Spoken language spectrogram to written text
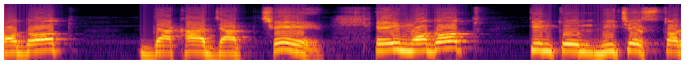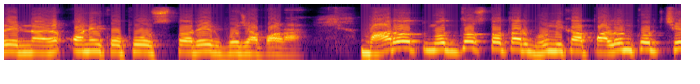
মদত দেখা যাচ্ছে। এই মদত কিন্তু নিচের স্তরের নয়, অনেক ওপর স্তরের বোঝাপড়া। ভারত মধ্যস্থতার ভূমিকা পালন করছে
